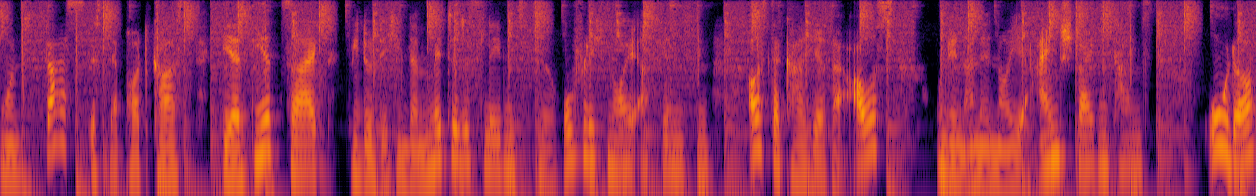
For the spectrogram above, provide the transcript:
Und das ist der Podcast, der dir zeigt, wie du dich in der Mitte des Lebens beruflich neu erfinden, aus der Karriere aus und in eine neue einsteigen kannst oder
